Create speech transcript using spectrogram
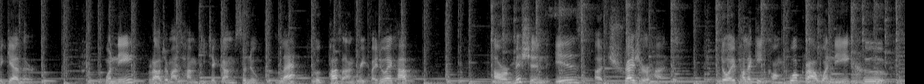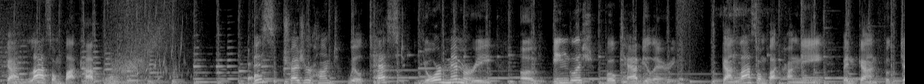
together วันนี้เราจะมาทำกิจกรรมสนุกและฝึกภาษาอังกฤษไปด้วยครับ Our mission is a treasure hunt โดยภารกิจของพวกเราวันนี้คือการล่าสมบัติครับ This treasure hunt will test your memory of English vocabulary การล่าสมบัติครั้งนี้ เป็นการฝึกจ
